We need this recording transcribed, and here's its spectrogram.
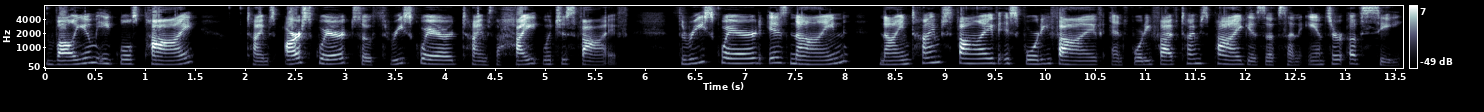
Volume equals pi times r squared, so 3 squared times the height, which is 5. 3 squared is 9. 9 times 5 is 45, and 45 times pi gives us an answer of C.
